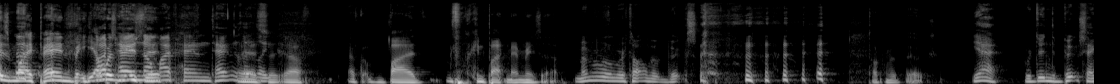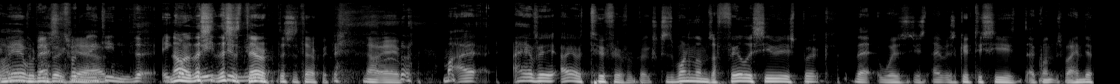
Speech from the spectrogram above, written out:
is my pen, but he, I my wasn't pen, using not it. my pen. Technically, Yeah, like so, yeah, I've got bad, fucking bad memories of that. remember when we were talking about books? Talking about books. yeah, we're doing the book segment. Oh, yeah, the we're doing best of books, yeah. 2019. The- it No, this this is therapy. This is therapy. No, uh, my, I, I have a I have two favorite books because one of them's a fairly serious book that was just it was good to see a glimpse behind there.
